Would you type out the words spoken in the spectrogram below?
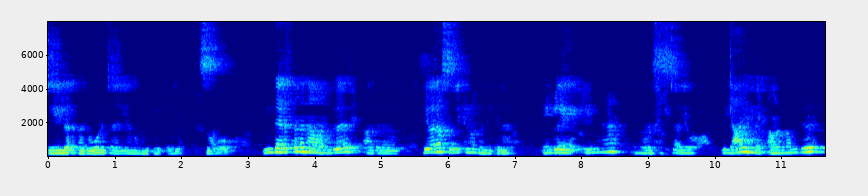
ஜெயிலர் அது ஓடிச்சா இல்லையான்னு உங்களுக்கே தெரியும். ஸோ இந்த இடத்துல நான் வந்து அதை கிளியராக சொல்லிக்கணும்னு நினைக்கிறேன். எங்களை என்ன என்னோட சிஸ்டரையோ யாரையுமே அவர் வந்து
